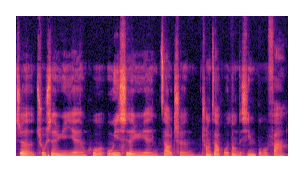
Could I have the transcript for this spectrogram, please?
这初神语言或无意识的语言造成创造活动的新勃发。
